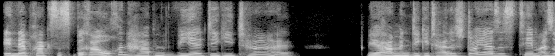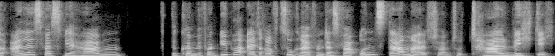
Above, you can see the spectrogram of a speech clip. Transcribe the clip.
in der Praxis brauchen, haben wir digital. Wir haben ein digitales Steuersystem, also alles, was wir haben, da können wir von überall drauf zugreifen. Das war uns damals schon total wichtig,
